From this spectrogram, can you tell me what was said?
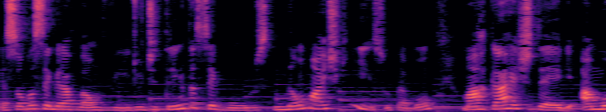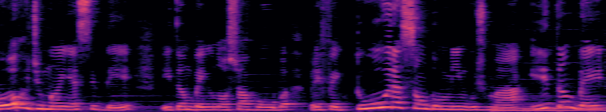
É só você gravar um vídeo de 30 segundos, não mais que isso, tá bom? Marcar a hashtag Amor de Mãe SD e também o nosso arroba Prefeitura São Domingos Mar e também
